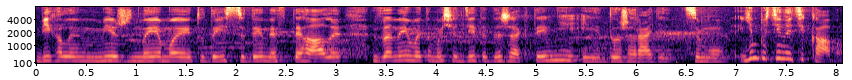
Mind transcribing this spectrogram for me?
бігали між ними туди сюди, не встигали за ними, тому що діти дуже активні і дуже раді цьому. Їм постійно цікаво.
